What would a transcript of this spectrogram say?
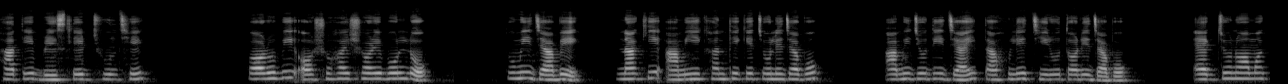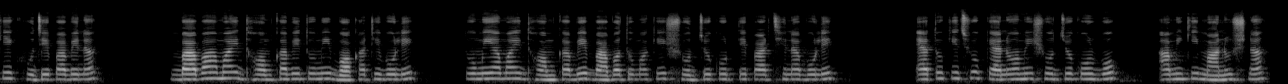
হাতে ব্রেসলেট ঝুলছে। করবি অসহায় স্বরে বলল, তুমি যাবে? নাকি আমি এখান থেকে চলে যাব? আমি যদি যাই, তাহলে চিরতরে যাব। একজনও আমাকে খুঁজে পাবে না। বাবা আমায় ধমকাবে তুমি বকাঠে বলে তুমি আমায় ধমকাবে, বাবা তোমাকে সহ্য করতে পারছে না বলে। এত কিছু কেন আমি সহ্য করব? আমি কি মানুষ না?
